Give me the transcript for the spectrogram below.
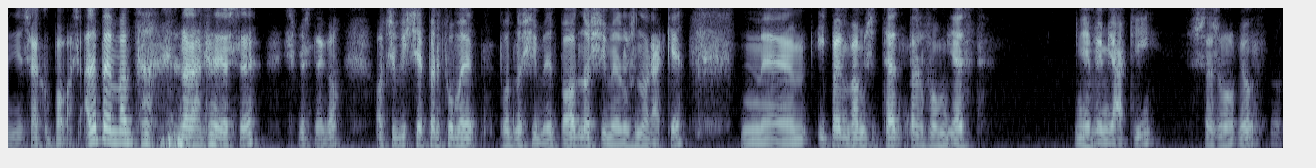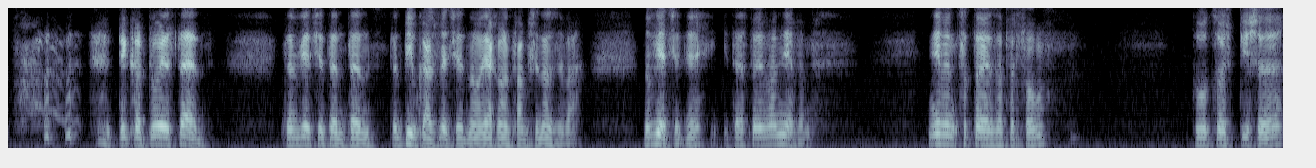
nie trzeba kupować. Ale powiem wam, co znalazłem jeszcze śmiesznego. Oczywiście perfumy podnosimy, podnosimy różnorakie. E, I powiem wam, że ten perfum jest nie wiem jaki, szczerze mówiąc. Tylko tu jest ten. Ten wiecie, ten, ten, ten piłkarz, wiecie, no jak on tam się nazywa. No wiecie, nie? I teraz powiem wam, nie wiem. Nie wiem, co to jest za perfum. Tu coś pisze.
